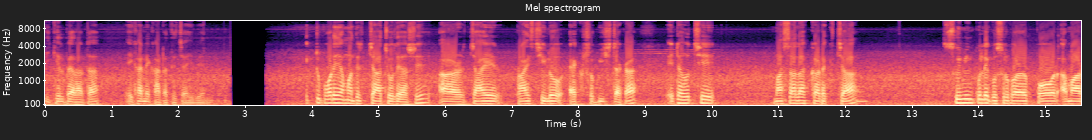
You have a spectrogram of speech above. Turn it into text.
বিকেল বেলাটা এখানে কাটাতে চাইবেন। একটু পরে আমাদের চা চলে আসে, আর চায়ের প্রাইস ছিল একশো বিশ টাকা। এটা হচ্ছে মাসালা কাডক চা। সুইমিং পুলে গোসল করার পর আমার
